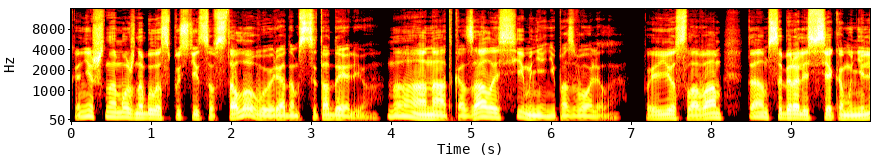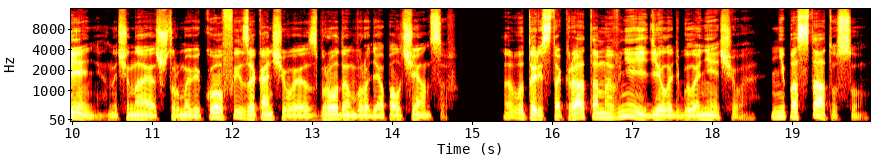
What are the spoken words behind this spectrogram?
Конечно, можно было спуститься в столовую рядом с цитаделью, но она отказалась и мне не позволила. По ее словам, там собирались все, кому не лень, начиная от штурмовиков и заканчивая сбродом вроде ополченцев. Вот аристократам в ней делать было нечего, не по статусу.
